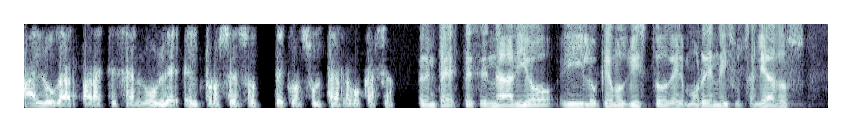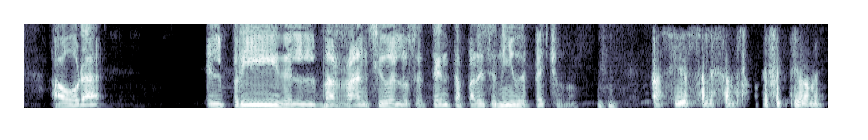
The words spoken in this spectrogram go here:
al lugar para que se anule el proceso de consulta de revocación. Frente a este escenario y lo que hemos visto de Morena y sus aliados, ahora el PRI del más rancio de los 70 parece niño de pecho, ¿no? Así es, Alejandro, efectivamente.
